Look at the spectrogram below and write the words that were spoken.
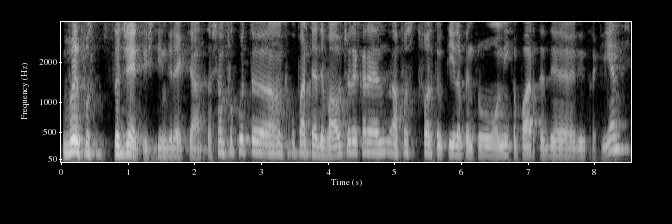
vârful săgeții, știi, în direcția asta. Și am făcut, uh, am făcut partea de vouchere, care a fost foarte utilă pentru o mică parte de, dintre clienți.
